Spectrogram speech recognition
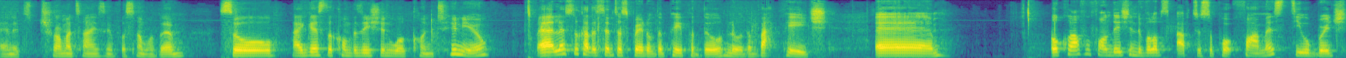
and it's traumatizing for some of them. So I guess the conversation will continue. Uh, let's look at the center spread of the paper, though. No, the back page. Um, Foundation develops app to support farmers. Steel bridge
